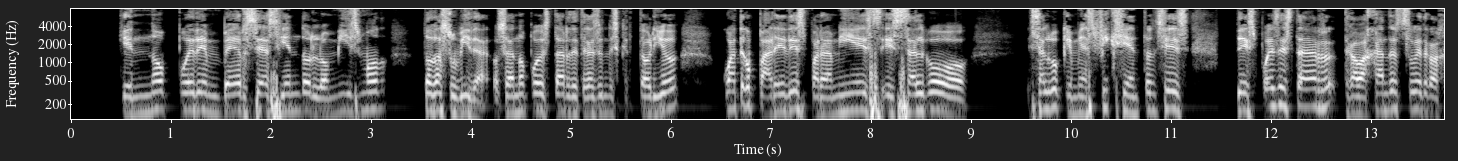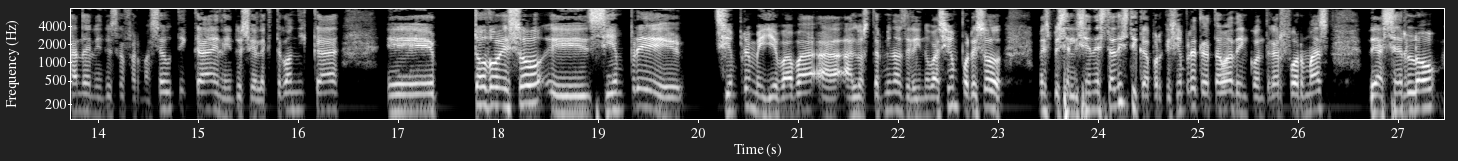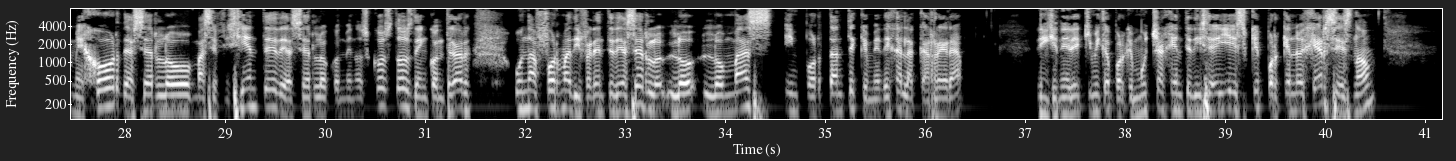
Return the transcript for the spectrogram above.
que no pueden verse haciendo lo mismo toda su vida, o sea, no puedo estar detrás de un escritorio, cuatro paredes para mí es, es algo, es algo que me asfixia, entonces, después de estar trabajando, estuve trabajando en la industria farmacéutica, en la industria electrónica, eh, todo eso eh, siempre siempre me llevaba a, los términos de la innovación. Por eso me especialicé en estadística, porque siempre trataba de encontrar formas de hacerlo mejor, de hacerlo más eficiente, de hacerlo con menos costos, de encontrar una forma diferente de hacerlo. Lo, más importante que me deja la carrera de ingeniería química, porque mucha gente dice, oye, es que ¿por qué no ejerces, no?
